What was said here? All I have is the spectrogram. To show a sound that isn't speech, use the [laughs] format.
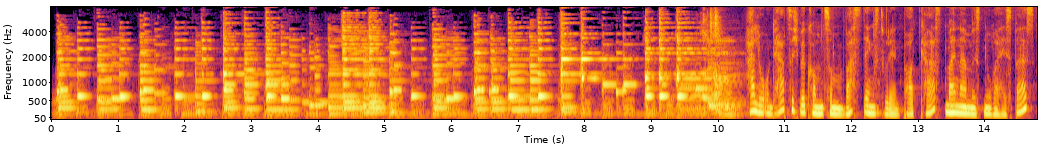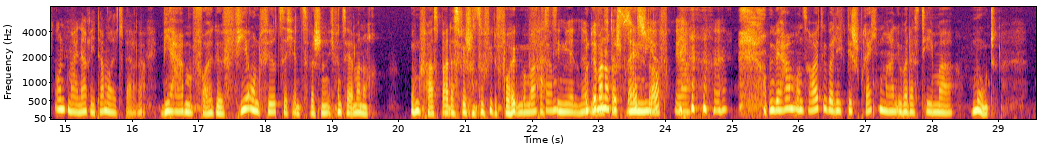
Hallo und herzlich willkommen zum Was denkst du denn Podcast. Mein Name ist Nora Hespers. Und meiner Rita Molzberger. Wir haben Folge 44 inzwischen. Ich finde es ja immer noch unfassbar, dass wir schon so viele Folgen gemacht Faszinierend, haben. Ne? Und Wie immer noch Gesprächsstoff. Ja. [laughs] Und wir haben uns heute überlegt, wir sprechen mal über das Thema Mut.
